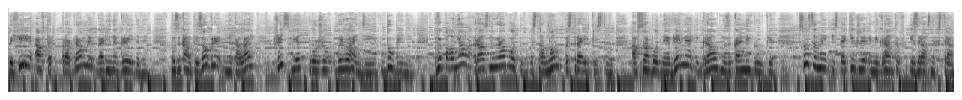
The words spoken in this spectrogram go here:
В эфире автор программы Галина Грейдены. Музыкант из Огры Николай шесть лет прожил в Ирландии, в Дублине. Выполнял разную работу, в основном по строительству, а в свободное время играл в музыкальной группе, созданной из таких же эмигрантов из разных стран.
